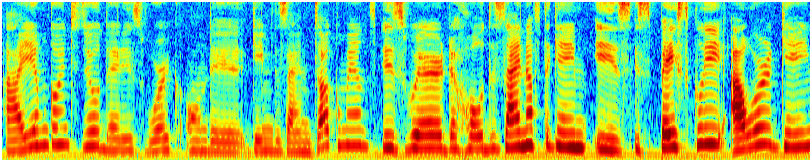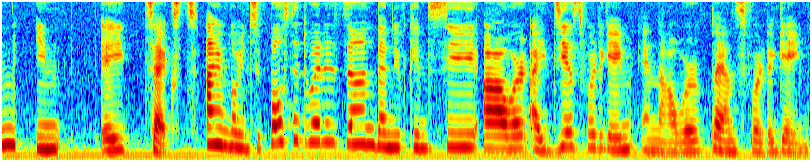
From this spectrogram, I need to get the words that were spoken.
I am going to do that is work on the game design document is where the whole design of the game is is basically our game in a text. I am going to post it when it's done, then you can see our ideas for the game and our plans for the game.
